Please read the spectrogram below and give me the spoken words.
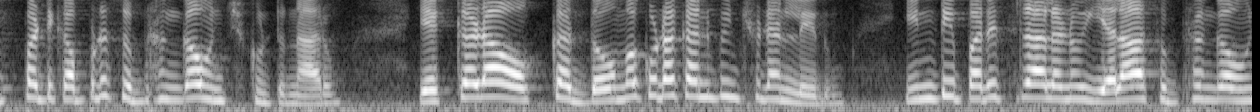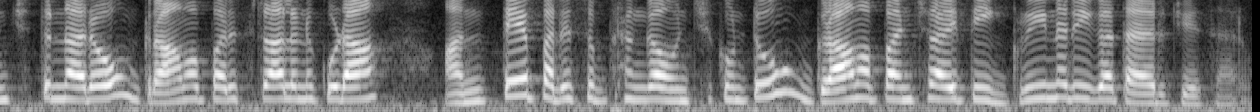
ఎప్పటికప్పుడు శుభ్రంగా ఉంచుకుంటున్నారు. ఎక్కడా ఒక్క దోమ కూడా కనిపించడం లేదు. ఇంటి పరిసరాలను ఎలా శుభ్రంగా ఉంచుతున్నారో గ్రామ పరిసరాలను కూడా అంతే పరిశుభ్రంగా ఉంచుకుంటూ గ్రామ పంచాయతీ గ్రీనరీగా తయారు చేశారు.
